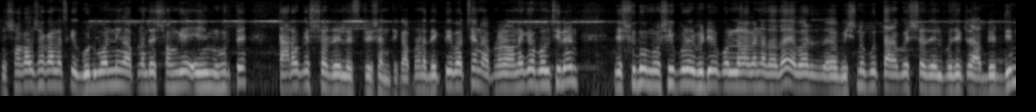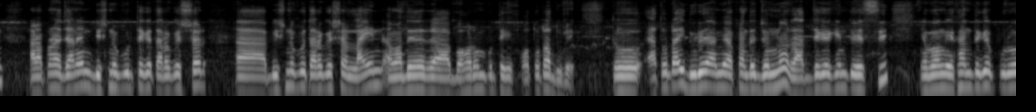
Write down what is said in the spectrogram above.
তো সকাল সকাল আজকে গুড মর্নিং আপনাদের সঙ্গে এই মুহূর্তে তারকেশ্বর রেল স্টেশন থেকে। আপনারা দেখতেই পাচ্ছেন, আপনারা অনেকে বলছিলেন যে শুধু নসিপুরের ভিডিও করলে হবে না দাদা, এবার বিষ্ণুপুর তারকেশ্বর রেল প্রজেক্টের আপডেট দিন। আর আপনারা জানেন বিষ্ণুপুর থেকে তারকেশ্বর বিষ্ণুপুর তারকেশ্বর লাইন আমাদের বহরমপুর থেকে কতটা দূরে? তো এতটাই দূরে আমি আপনাদের জন্য রাত জেগে কিন্তু এসেছি এবং এখান থেকে পুরো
